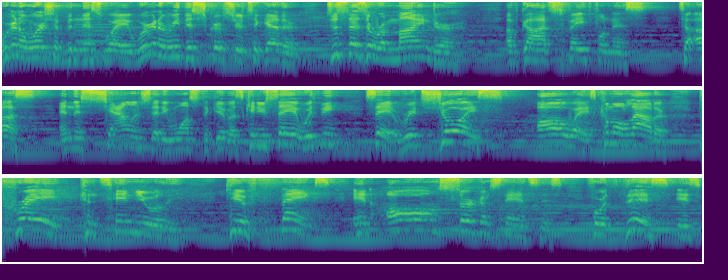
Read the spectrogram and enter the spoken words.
we're going to worship in this way. We're going to read this scripture together just as a reminder of God's faithfulness to us and this challenge that He wants to give us. Can you say it with me? Say it. Rejoice always. Come on, louder. Pray continually. Give thanks in all circumstances, for this is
